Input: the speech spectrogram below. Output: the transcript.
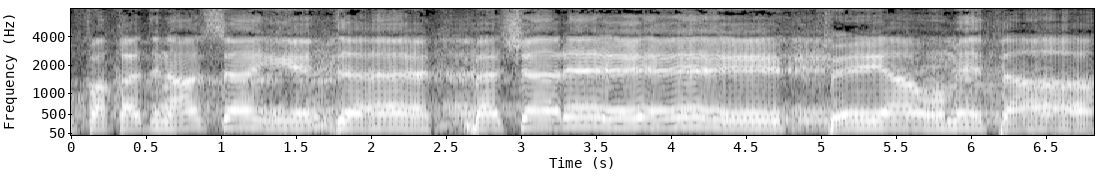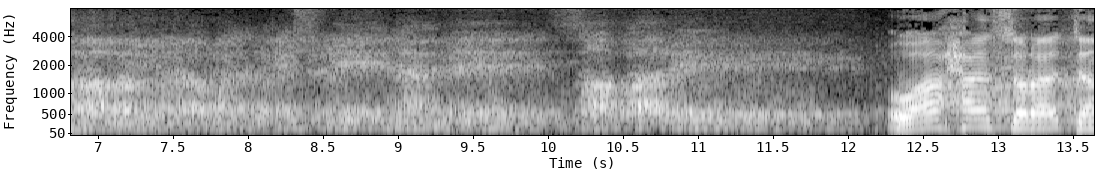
فقدنا سيد البشر في يوم الثاني وحسرته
